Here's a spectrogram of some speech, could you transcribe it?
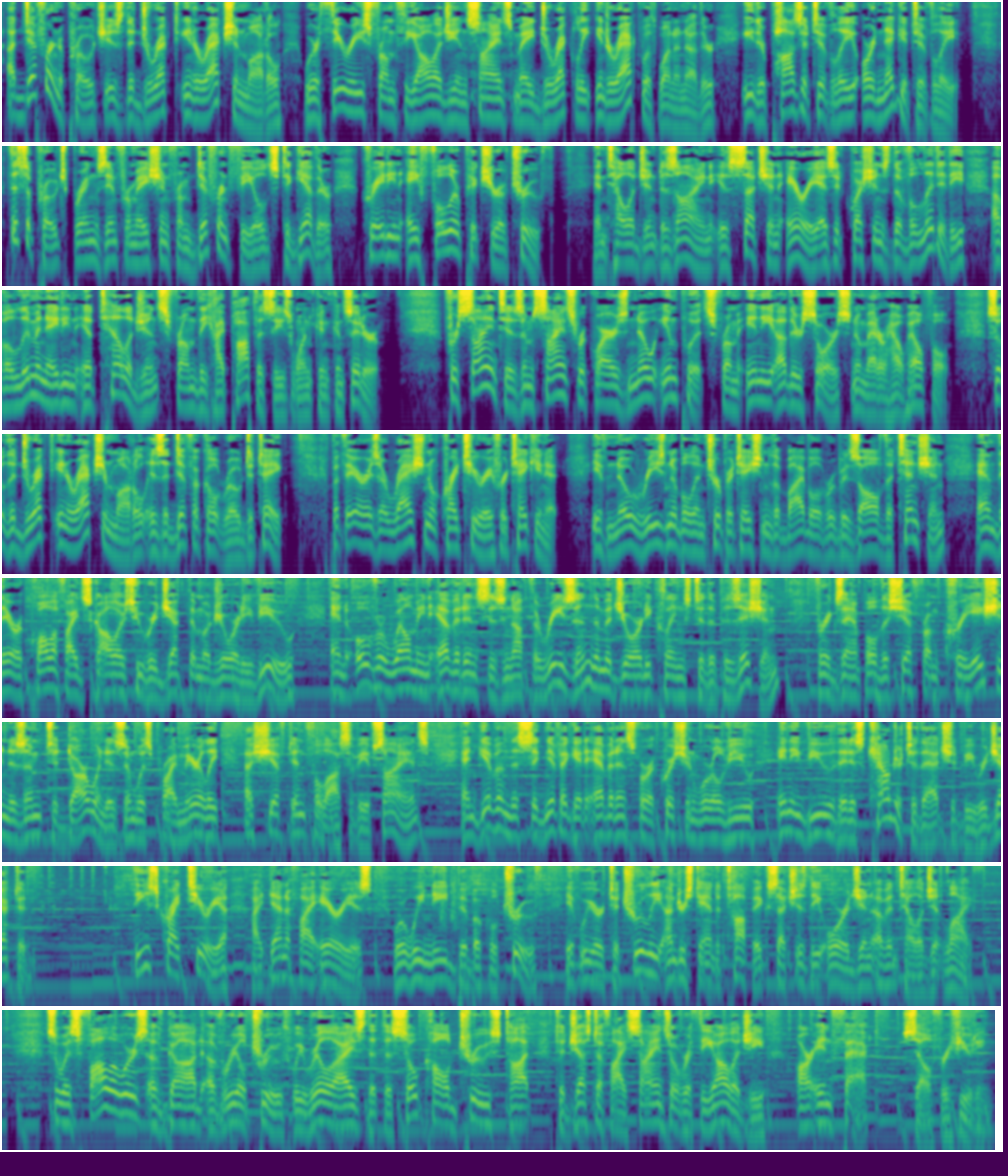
A different approach is the direct interaction model, where theories from theology and science may directly interact with one another, either positively or negatively. This approach brings information from different fields together, creating a fuller picture of truth. Intelligent design is such an area as it questions the validity of eliminating intelligence from the hypotheses one can consider. For scientism, science requires no inputs from any other source, no matter how helpful. So the direct interaction model is a difficult road to take. But there is a rational criteria for taking it. If no reasonable interpretation of the Bible will resolve the tension, and there are qualified scholars who reject the majority view, and overwhelming evidence is not the reason the majority clings to the position. For example, the shift from creationism to Darwinism was primarily a shift in philosophy of science science, and given the significant evidence for a Christian worldview, any view that is counter to that should be rejected. These criteria identify areas where we need biblical truth if we are to truly understand a topic such as the origin of intelligent life. So, as followers of God of real truth, we realize that the so called truths taught to justify science over theology are in fact self refuting.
